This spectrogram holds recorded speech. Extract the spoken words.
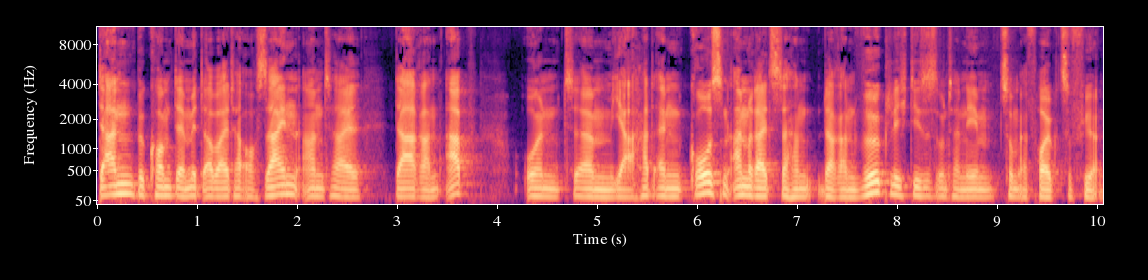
dann bekommt der Mitarbeiter auch seinen Anteil daran ab und ähm, ja, hat einen großen Anreiz daran, wirklich dieses Unternehmen zum Erfolg zu führen.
